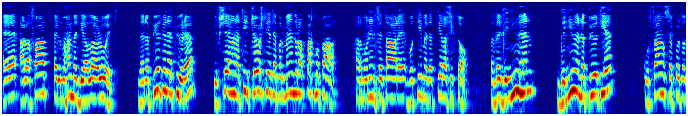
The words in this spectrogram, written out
e Arafat el Muhammedi Allahu e ruajt, dhe në pyetjen e tyre, I fshehën atij çështjet e përmendura pak më parë, harmoninë fetare, votimet e tjera si këto, dhe e gënjejnë, e gënjejnë në pyetje, ku thanë se për të,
